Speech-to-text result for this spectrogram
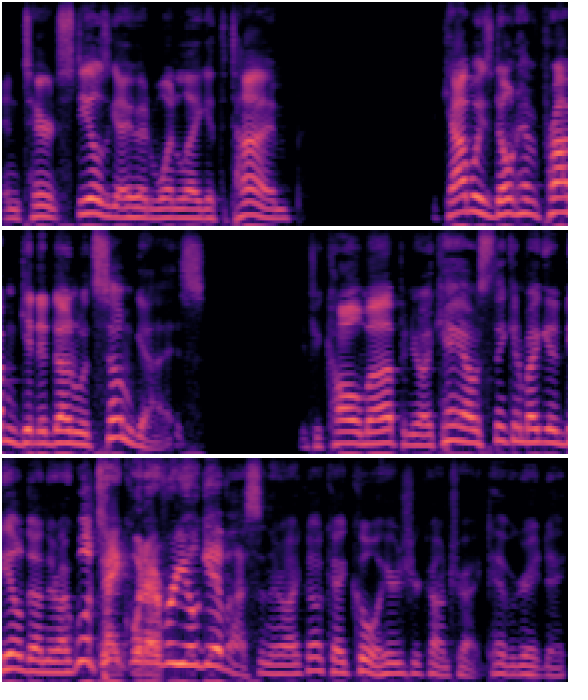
and Terence Steele's a guy who had one leg at the time. The Cowboys don't have a problem getting it done with some guys. If you call them up and you're like, hey, I was thinking about getting a deal done, they're like, we'll take whatever you'll give us. And they're like, okay, cool. Here's your contract. Have a great day.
